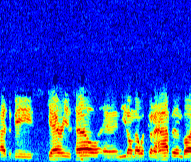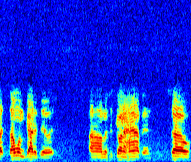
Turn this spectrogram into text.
had to be scary as hell, and you don't know what's going to happen, but someone's got to do it um, if it's going to happen. So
